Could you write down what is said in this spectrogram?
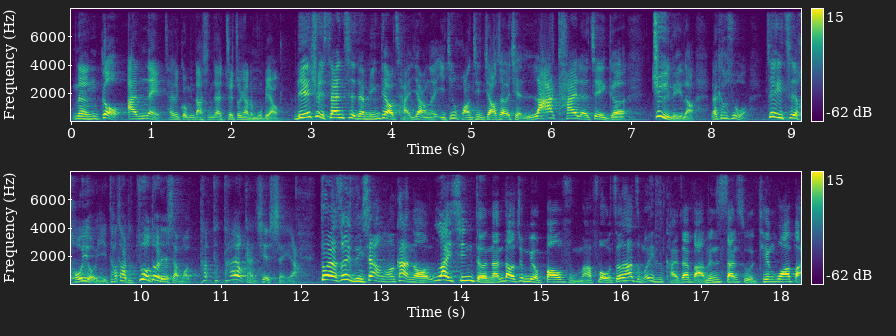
能够安内，才是国民党现在最重要的目标。连续三次的民调采样呢，已经黄金交叉，而且拉开了这个距离了。来告诉我，这一次侯友谊他到底做对了什么？他他他要感谢谁啊？对啊，所以你像我们看哦，赖清德难道就没有包袱吗？否则他怎么一直卡在百分之三十五的天花板？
